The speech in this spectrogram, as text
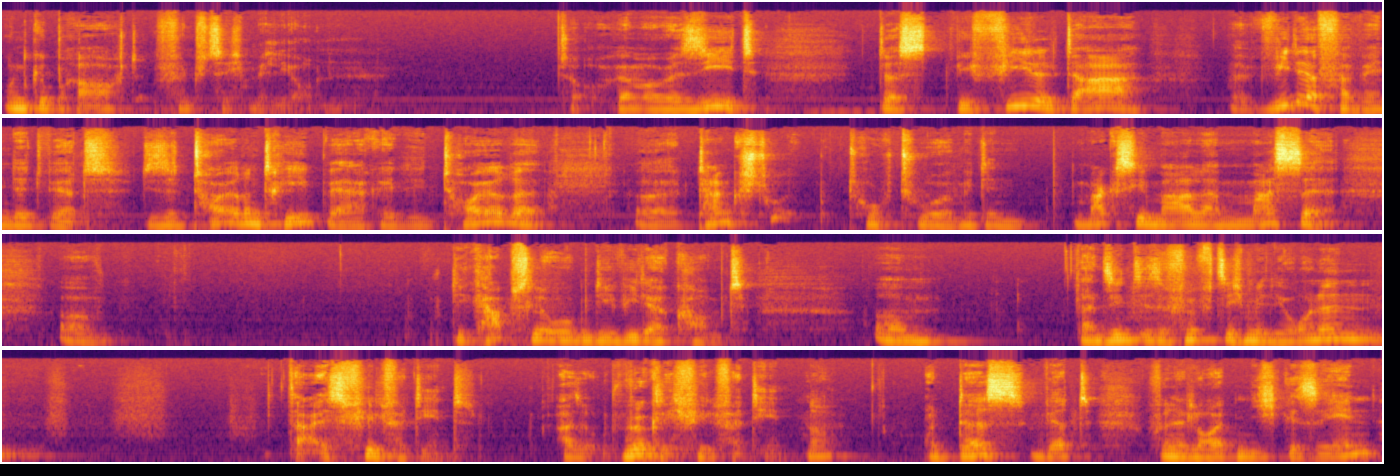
und gebraucht 50 Millionen. So, wenn man aber sieht, dass wie viel da wiederverwendet wird, diese teuren Triebwerke, die teure äh, Tankstruktur mit den maximaler Masse, äh, die Kapsel oben, die wiederkommt, ähm, dann sind diese 50 Millionen, da ist viel verdient. Also wirklich viel verdient. Ne? Und das wird von den Leuten nicht gesehen.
